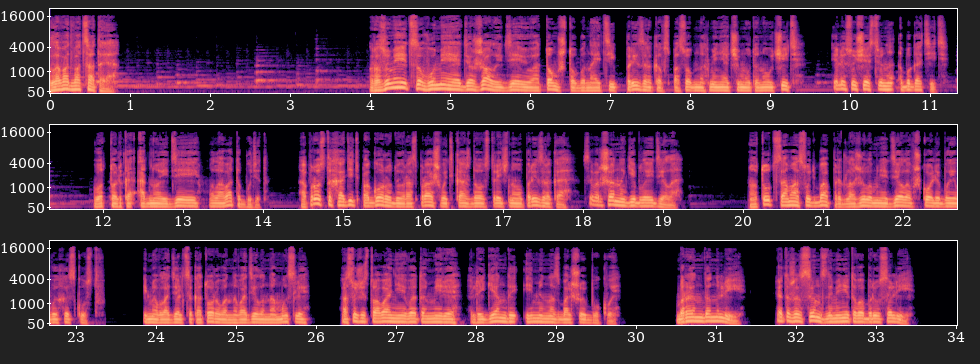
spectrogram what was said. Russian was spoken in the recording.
Глава 20. Разумеется, в уме я держал идею о том, чтобы найти призраков, способных меня чему-то научить или существенно обогатить. Вот только одной идеи маловато будет. А просто ходить по городу и расспрашивать каждого встречного призрака — совершенно гиблое дело. Но тут сама судьба предложила мне дело в школе боевых искусств, имя владельца которого наводило на мысли о существовании в этом мире легенды именно с большой буквы. Брэндон Ли. Это же сын знаменитого Брюса Ли.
